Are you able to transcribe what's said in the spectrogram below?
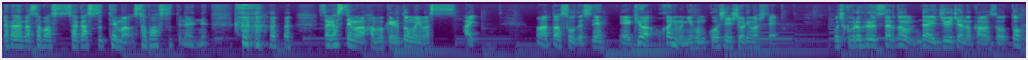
なかなか探す探す手間、探すって何ね。探す手間は省けると思います。はい。まあ、あとはそうですね、えー、今日は他にも2本更新しておりまして、押しこぼれフルーツタルトの第11話の感想と、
